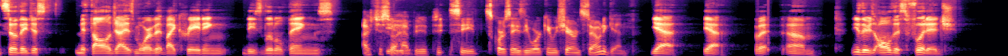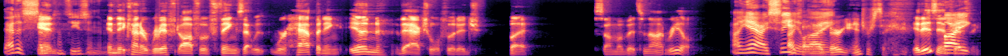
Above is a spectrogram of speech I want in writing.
so they just mythologize more of it by creating these little things. I was just so happy to see Scorsese working with Sharon Stone again. Yeah. Yeah. But um you know, there's all this footage That is so And- confusing to me. and they kind of riffed off of things that was, were happening in the actual footage, but some of it's not real. oh yeah, I see. I find like, that very interesting. It is Like- interesting.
